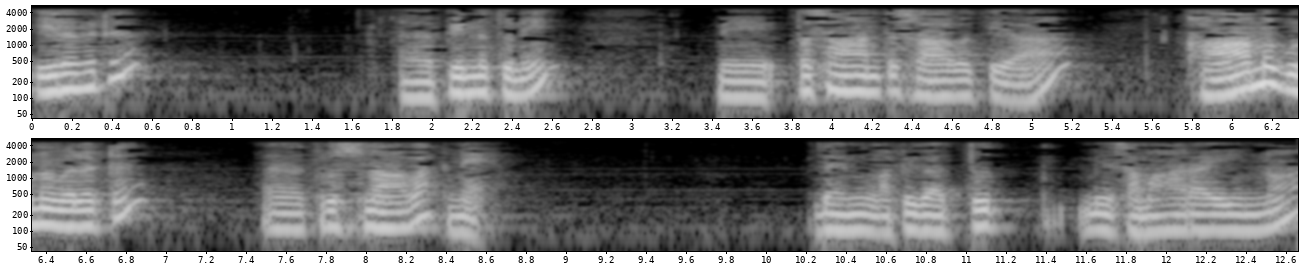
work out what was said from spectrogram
ඊළඟට පින්නතුනේ මේ උපසාන්ත ශ්‍රාවකයා කාම ගුණවලට තෘෂ්ණාවක් නැහැ. දැන් අපි ගත්තොත් මේ සමහර අය ඉන්නවා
